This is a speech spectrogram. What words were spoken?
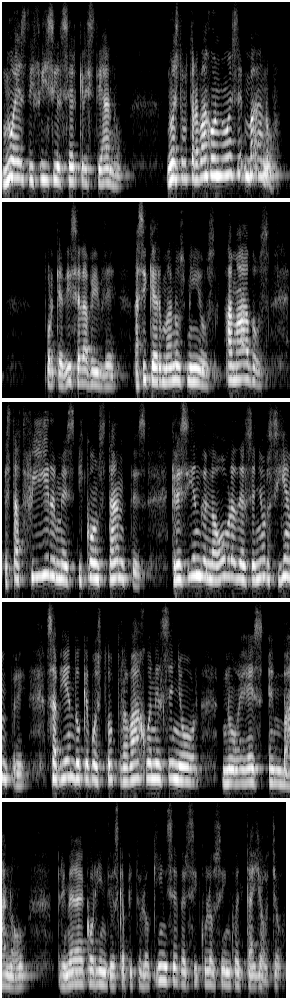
No es difícil ser cristiano. Nuestro trabajo no es en vano porque dice la Biblia, así que hermanos míos, amados, estad firmes y constantes, creciendo en la obra del Señor siempre, sabiendo que vuestro trabajo en el Señor no es en vano. Primera de Corintios capítulo 15, versículo 58.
